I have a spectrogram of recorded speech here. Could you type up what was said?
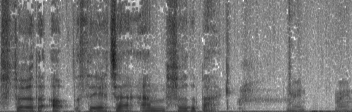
further up the theatre and further back. Right, right.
